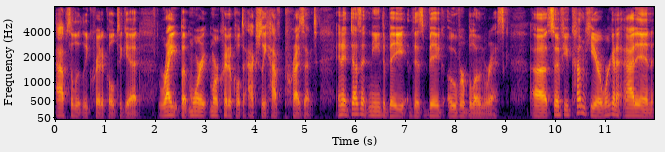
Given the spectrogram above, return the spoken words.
absolutely critical to get right, but more more critical to actually have present. And it doesn't need to be this big overblown risk. Uh, so if you come here, we're going to add in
